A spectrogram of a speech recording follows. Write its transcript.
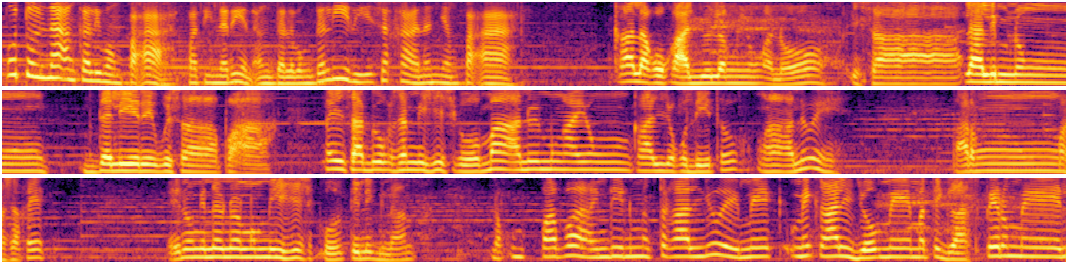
Putol na ang kaliwang paa, pati na rin ang dalawang daliri sa kanan niyang paa. Kala ko kalyo lang yung ano, isa lalim nung daliri ko sa paa. Ngayon sabi ko sa misis ko, ma, ano mo nga yung kalyo ko dito? Nga ano eh, parang masakit. Eh nung inano ng misis ko, tinignan, Naku, papa, hindi naman ta kalyo eh. May, may kalyo, may matigas, pero may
